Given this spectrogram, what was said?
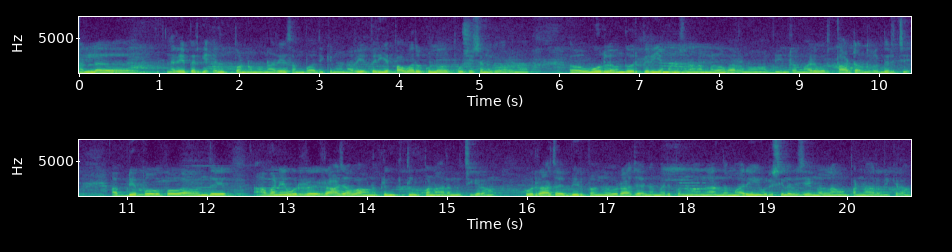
நல்ல நிறைய பேருக்கு ஹெல்ப் பண்ணணும் நிறைய சம்பாதிக்கணும் நிறைய பெரிய பவருக்குள்ளே ஒரு பொசிஷனுக்கு வரணும். ஊரில் வந்து ஒரு பெரிய மனுஷனாக நம்மளும் வரணும் அப்படின்ற மாதிரி ஒரு தாட் அவனுக்கு வந்துருச்சு. அப்படியே போக போக அவன் வந்து அவனே ஒரு ராஜாவாக அவனை திங்க் திங்க் பண்ண ஆரம்பிச்சுக்கிறான். ஒரு ராஜா எப்படி இருப்பாங்க ஒரு ராஜா என்ன மாதிரி பண்ணுவாங்க அந்த மாதிரி ஒரு சில விஷயங்கள்லாம் அவன் பண்ண ஆரம்பிக்கிறான்.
